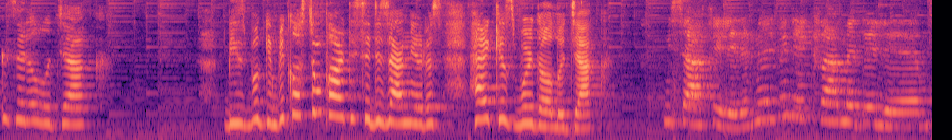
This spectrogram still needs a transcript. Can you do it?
güzel olacak. Biz bugün bir kostüm partisi düzenliyoruz. Herkes burada olacak. Misafirlere meyve ikram edelim.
